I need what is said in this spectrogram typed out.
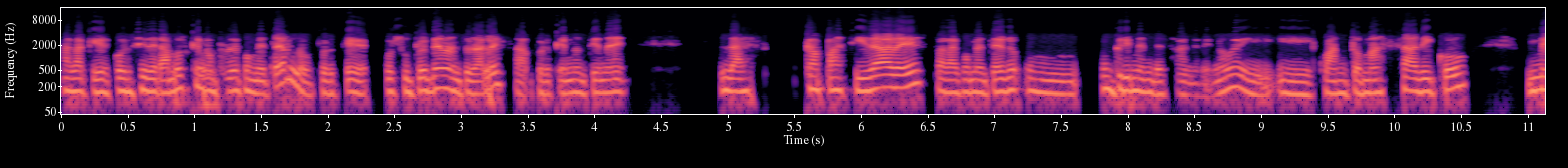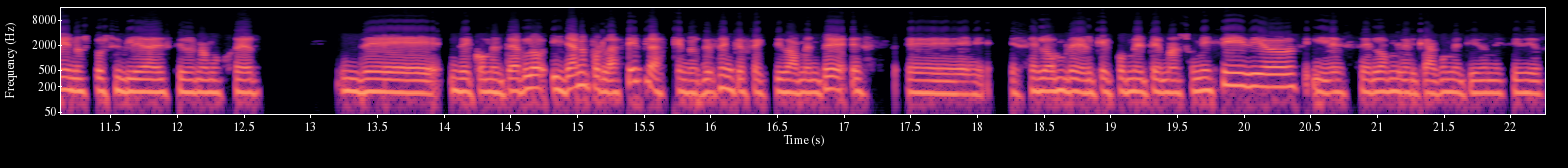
a la que consideramos que no puede cometerlo, porque por su propia naturaleza, porque no tiene las capacidades para cometer un, crimen de sangre, ¿no? Y, cuanto más sádico, menos posibilidades tiene una mujer de, cometerlo, y ya no por las cifras, que nos dicen que efectivamente es, eh, es el hombre el que comete más homicidios y es el hombre el que ha cometido homicidios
